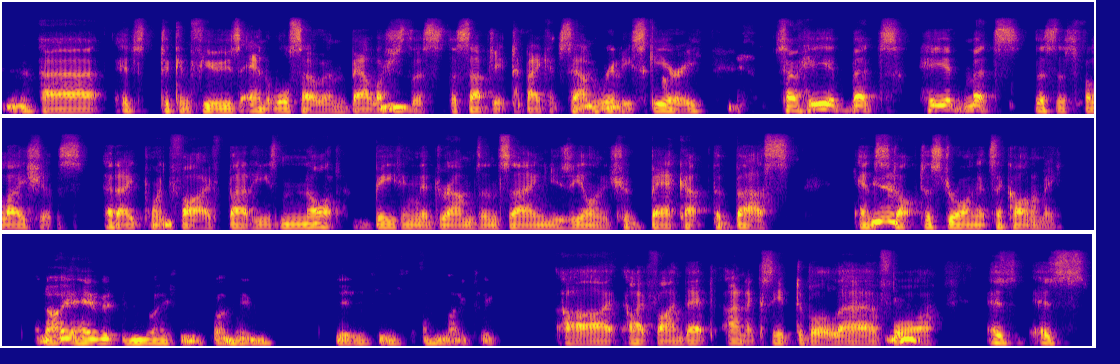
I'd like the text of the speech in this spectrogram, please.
yeah. Uh, it's to confuse and also embellish mm. this the subject to make it sound mm-hmm. really scary. So he admits he admits this is fallacious at 8.5, but he's not beating the drums and saying New Zealand should back up the bus and yeah. stop destroying its economy. And I have it in writing from him that it is unlikely. Uh, I find that unacceptable uh, for mm. as as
